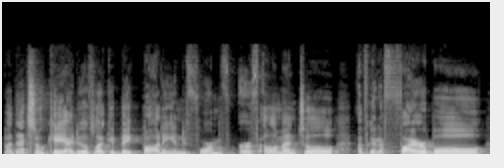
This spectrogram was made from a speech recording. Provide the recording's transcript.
but that's okay. I do have like a big body in the form of Earth Elemental. I've got a Fireball.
